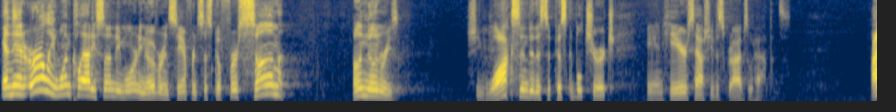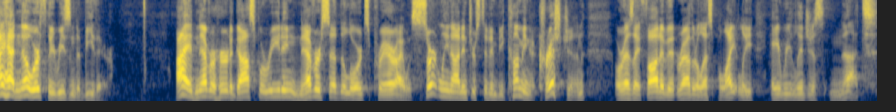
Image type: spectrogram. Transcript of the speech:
And then early one cloudy Sunday morning over in San Francisco, for some unknown reason, she walks into this Episcopal church, and here's how she describes what happens. I had no earthly reason to be there. I had never heard a gospel reading, never said the Lord's Prayer. I was certainly not interested in becoming a Christian, or as I thought of it rather less politely, a religious nut.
